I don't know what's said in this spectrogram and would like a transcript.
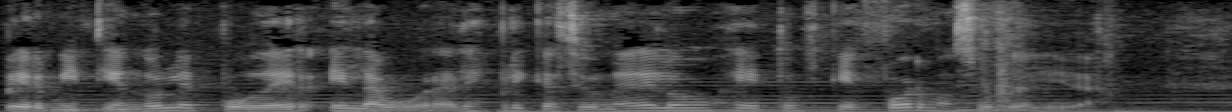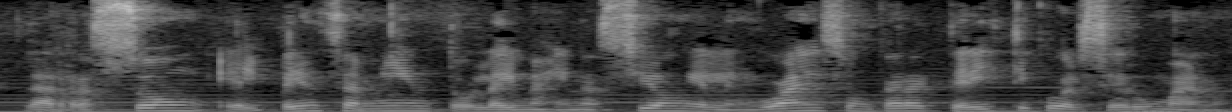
permitiéndole poder elaborar explicaciones de los objetos que forman su realidad. La razón, el pensamiento, la imaginación y el lenguaje son característicos del ser humano.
